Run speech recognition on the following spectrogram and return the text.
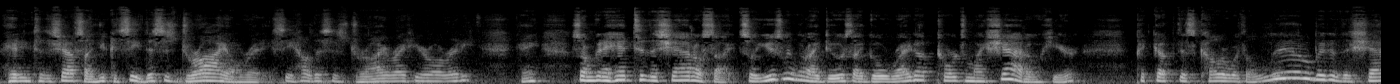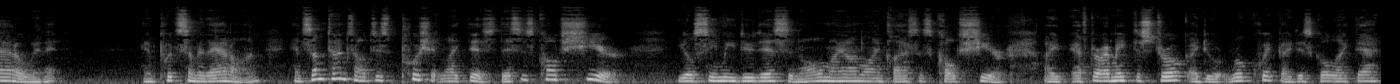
heading to the shaft side. You can see this is dry already. See how this is dry right here already? Okay, so I'm going to head to the shadow side. So usually what I do is I go right up towards my shadow here, pick up this color with a little bit of the shadow in it, and put some of that on. And sometimes I'll just push it like this. This is called sheer. You'll see me do this in all my online classes called sheer. I, after I make the stroke, I do it real quick. I just go like that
